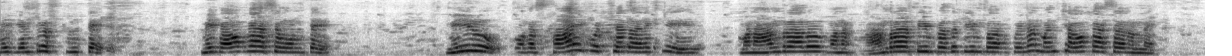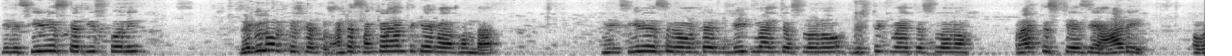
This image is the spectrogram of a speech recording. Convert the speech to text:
మీకు ఇంట్రెస్ట్ ఉంటే మీకు అవకాశం ఉంటే మీరు ఒక స్థాయికి వచ్చేదానికి మన ఆంధ్రాలో మన ఆంధ్ర టీం పెద్ద టీం కాకపోయినా మంచి అవకాశాలు ఉన్నాయి. దీన్ని సీరియస్గా తీసుకొని రెగ్యులర్ క్రికెట్ అంటే సంక్రాంతికే కాకుండా మీకు సీరియస్గా ఉంటే లీగ్ మ్యాచెస్లోనో డిస్టిక్ మ్యాచెస్లోనో ప్రాక్టీస్ చేసి ఆడి ఒక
